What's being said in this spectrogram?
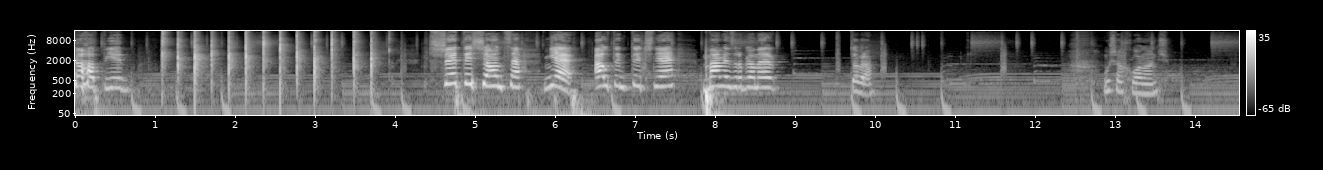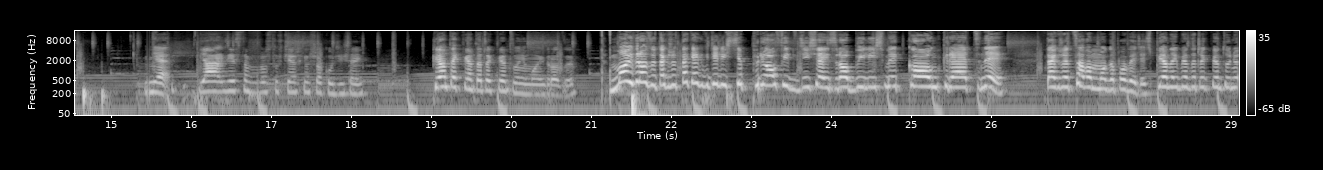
Ja pier... Trzy tysiące! Nie! Autentycznie mamy zrobione... Dobra. Muszę ochłonąć. Nie. Ja jestem po prostu w ciężkim szoku dzisiaj. Piątek, piąteczek, piątuniu, moi drodzy. Moi drodzy, także tak jak widzieliście, profit dzisiaj zrobiliśmy konkretny. Także co wam mogę powiedzieć? Piątek, piąteczek, piątuniu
